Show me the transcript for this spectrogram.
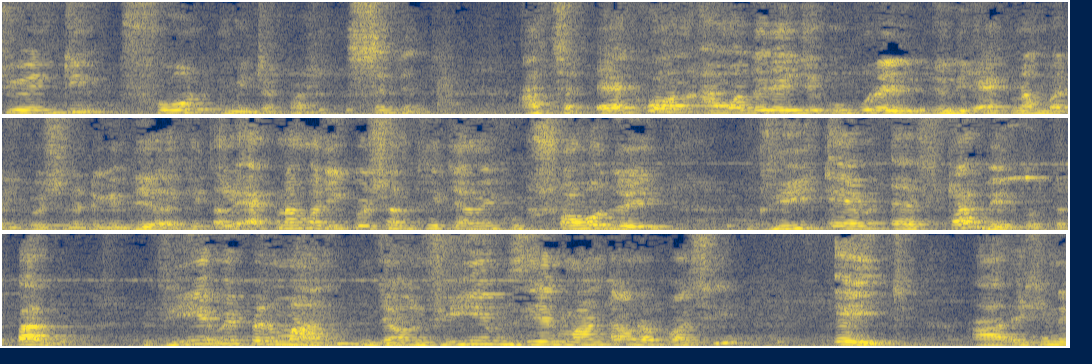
twenty four metre per second আচ্ছা এখন আমাদের এই যে উপরে যদি এক নাম্বার ইকুয়েশন এটাকে দিয়ে রাখি, তাহলে এক নাম্বার ইকুয়েশন থেকে আমি খুব সহজেই ভিএমএফ টা বের করতে পারব। ভিএমএফ এর মান, যেমন ভিএমজি এর মানটা আমরা পাচ্ছি এইট আর এখানে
